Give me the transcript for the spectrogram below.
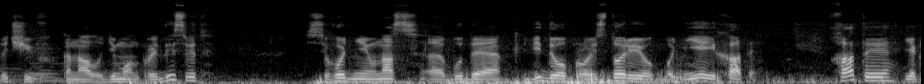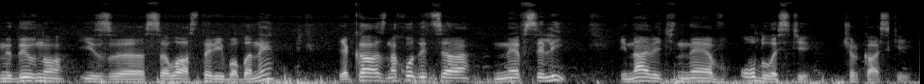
глядачів каналу Дімон Пройди світ. Сьогодні у нас е, буде відео про історію однієї хати. Хати, як не дивно, із е, села Старі Бабани, яка знаходиться не в селі і навіть не в області Черкаській,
